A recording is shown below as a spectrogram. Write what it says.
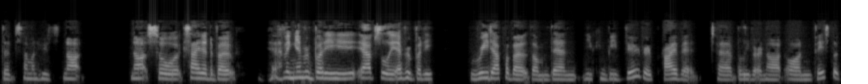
that someone who's not not so excited about having everybody absolutely everybody read up about them, then you can be very very private, uh, believe it or not, on Facebook.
